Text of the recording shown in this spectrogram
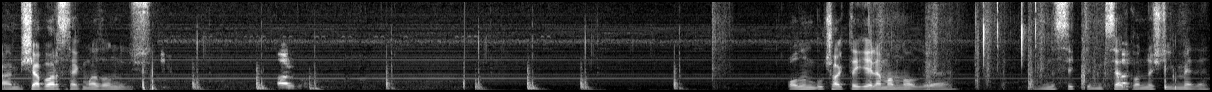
Ben bir şey yaparsa tekme atalım da düşsün. harbi. Oğlum bu uçaktaki eleman ne oldu ya? Bunu siktim. Saat konuştu inmedi.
